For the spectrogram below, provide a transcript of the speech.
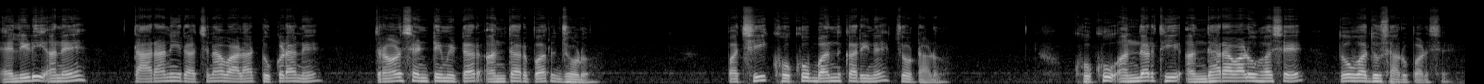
એલઈડી અને તારાની રચનાવાળા ટુકડાને ત્રણ સેન્ટીમીટર અંતર પર જોડો. પછી ખોખું બંધ કરીને ચોંટાડો. ખોખું અંદરથી અંધારાવાળું હશે તો વધુ સારું પડશે.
